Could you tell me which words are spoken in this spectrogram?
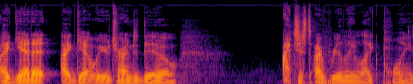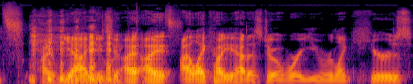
I get it, I get what you're trying to do. I just I really like points. I yeah, I really do too. I, I. I like how you had us do it, where you were like, here's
